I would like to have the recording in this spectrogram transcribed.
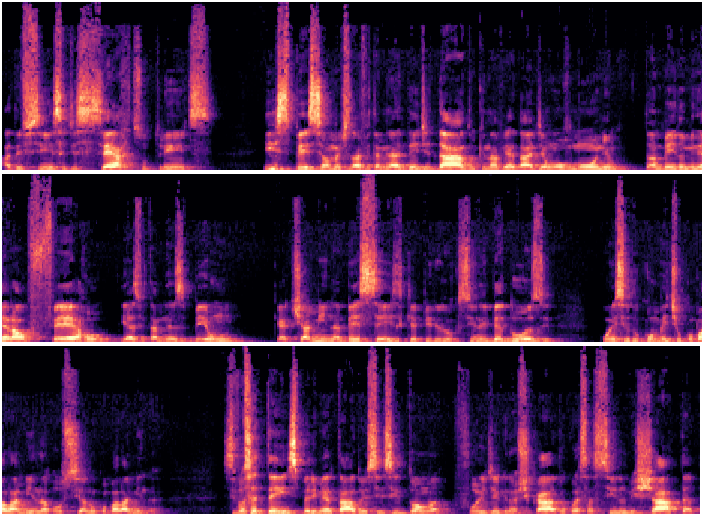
à deficiência de certos nutrientes, especialmente da vitamina D de dado, que na verdade é um hormônio, também do mineral ferro e as vitaminas B1, que é a tiamina, B6, que é a piridoxina, e B12, conhecido como metilcobalamina ou cianocobalamina. Se você tem experimentado esse sintoma, foi diagnosticado com essa síndrome chata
